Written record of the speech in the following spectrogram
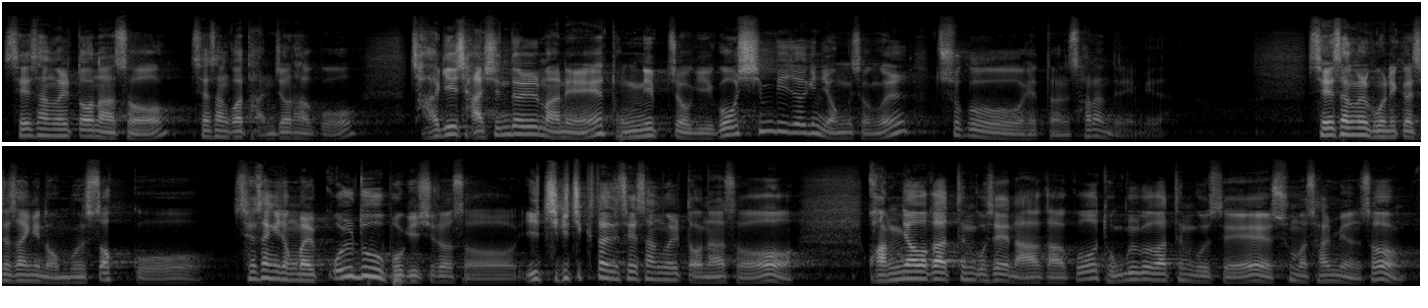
세상을 떠나서 세상과 단절하고 자기 자신들만의 독립적이고 신비적인 영성을 추구했던 사람들입니다. 세상을 보니까 세상이 너무 썩고 세상이 정말 꼴도 보기 싫어서 이 지긋지긋한 세상을 떠나서 광야와 같은 곳에 나아가고 동굴과 같은 곳에 숨어 살면서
